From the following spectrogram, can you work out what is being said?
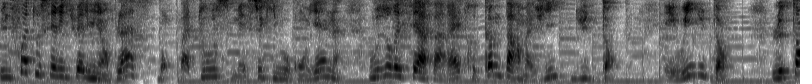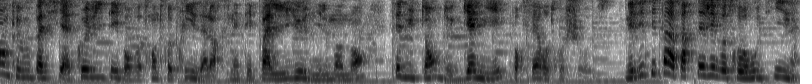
Une fois tous ces rituels mis en place, bon pas tous, mais ceux qui vous conviennent, vous aurez fait apparaître, comme par magie, du temps. Et oui, du temps. Le temps que vous passiez à cogiter pour votre entreprise alors que ce n'était pas le lieu ni le moment, c'est du temps de gagner pour faire autre chose. N'hésitez pas à partager votre routine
